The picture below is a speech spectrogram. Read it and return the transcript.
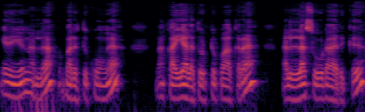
இதையும் நல்லா வறுத்துக்கோங்க. நான் கையால் தொட்டு பார்க்குறேன் நல்லா சூடாக இருக்குது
